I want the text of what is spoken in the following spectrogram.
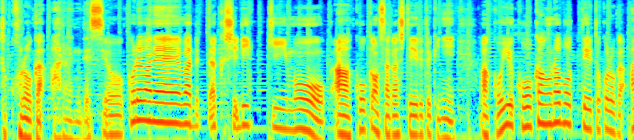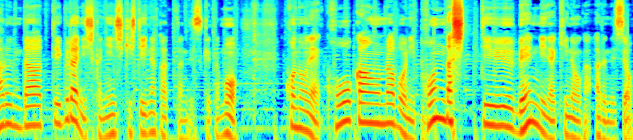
ところがあるんですよ。これはね、私、リッキーも、あ効果音を探しているときに、あこういう効果音ラボっていうところがあるんだっていうぐらいにしか認識していなかったんですけども、このね、効果音ラボにポン出しっていう便利な機能があるんですよ。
